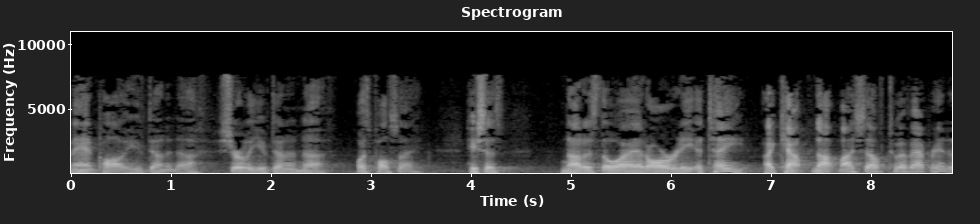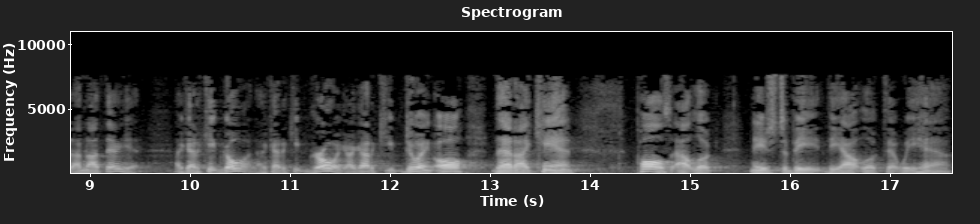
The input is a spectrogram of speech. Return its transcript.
Man, Paul, you've done enough. Surely you've done enough. What's Paul say? He says, Not as though I had already attained. I count not myself to have apprehended. I'm not there yet. I got to keep going. I got to keep growing. I got to keep doing all that I can. Paul's outlook needs to be the outlook that we have.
